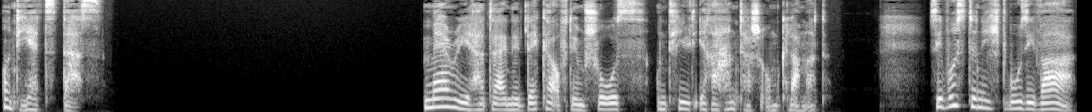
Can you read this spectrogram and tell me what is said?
und jetzt das. Mary hatte eine Decke auf dem Schoß und hielt ihre Handtasche umklammert. Sie wusste nicht, wo sie war,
